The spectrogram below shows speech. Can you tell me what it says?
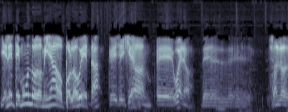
Y en este mundo dominado por los beta, que se hicieron, eh, bueno, del, eh, son los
